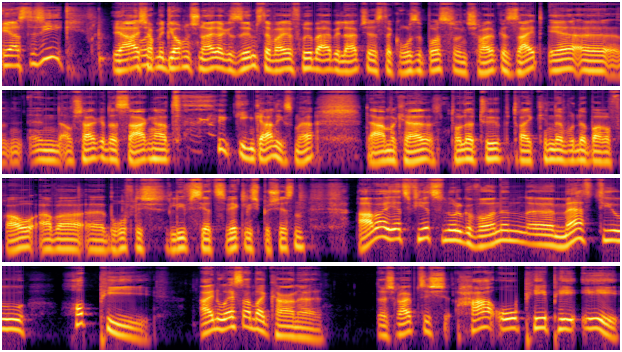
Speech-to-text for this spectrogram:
Erster Sieg. Ja, ich habe mit Jochen Schneider gesimst, der war ja früher bei RB Leipzig, er ist der große Boss von Schalke. Seit er äh, in, auf Schalke das Sagen hat, ging gar nichts mehr. Der arme Kerl, toller Typ, drei Kinder, wunderbare Frau, aber äh, beruflich lief's jetzt wirklich beschissen. Aber jetzt 4 zu 0 gewonnen. Äh, Matthew Hoppy, ein US-Amerikaner, der schreibt sich H-O-P-P-E.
